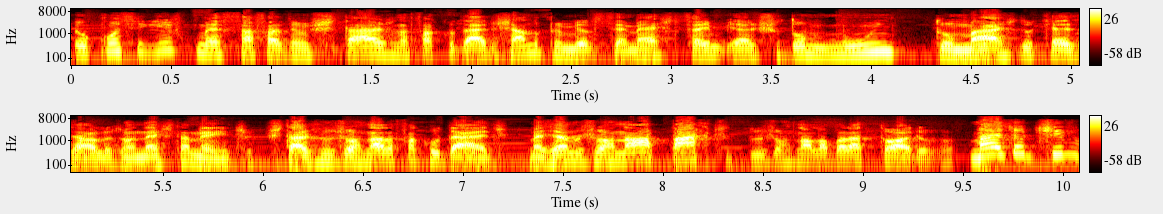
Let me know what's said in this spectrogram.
eu consegui começar a fazer um estágio na faculdade já no primeiro semestre, isso aí me ajudou muito mais do que as aulas, honestamente. Estágio no jornal da faculdade, mas já no jornal a parte do jornal laboratório. Mas eu tive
